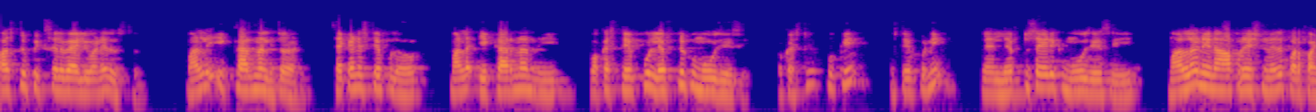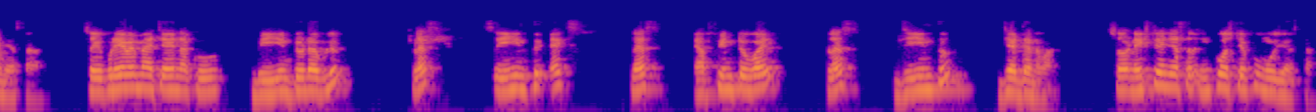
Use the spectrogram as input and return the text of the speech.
ఫస్ట్ పిక్సెల్ వాల్యూ అనేది వస్తుంది. మళ్ళీ ఈ కర్నర్ని చూడండి. సెకండ్ స్టెప్లో మళ్ళీ ఈ కర్నర్ని ఒక స్టెప్ లెఫ్ట్కు మూవ్ చేసి ఒక స్టెప్కి స్టెప్ని నేను లెఫ్ట్ సైడ్కి మూవ్ చేసి మళ్ళీ నేను ఆపరేషన్ అనేది పర్ఫామ్ చేస్తాను సో ఇప్పుడు ఏమేమి మ్యాచ్ అయ్యాయి నాకు? B into W plus C into X plus F into Y plus G into Z అనమాట సో నెక్స్ట్ ఏం చేస్తాను? ఇంకో స్టెప్ మూవ్ చేస్తాను.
